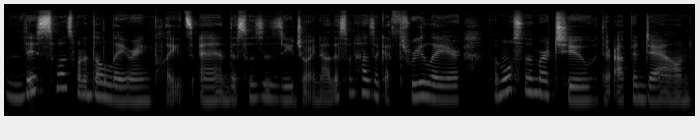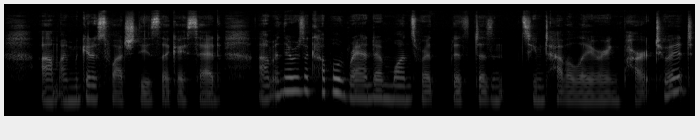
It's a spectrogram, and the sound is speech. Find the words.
this was one of the layering plates and this was a Z-Joy. Now this one has like a three layer, but most of them are two. They're up and down. Um, I'm going to swatch these like I said. Um, and there was a couple random ones where this doesn't seem to have a layering part to it.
